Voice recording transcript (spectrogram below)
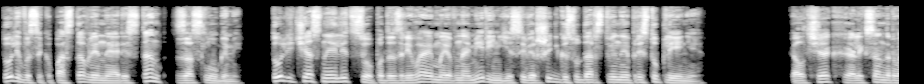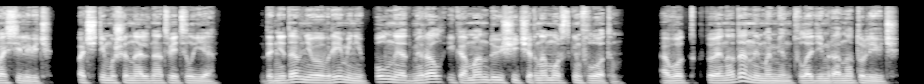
то ли высокопоставленный арестант с заслугами, то ли частное лицо, подозреваемое в намерении совершить государственное преступление. «Колчак Александр Васильевич», — почти машинально ответил я. «До недавнего времени полный адмирал и командующий Черноморским флотом. А вот кто я на данный момент, Владимир Анатольевич,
